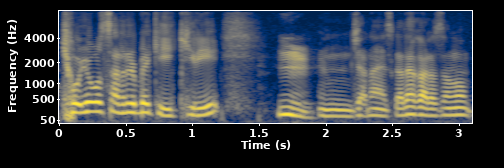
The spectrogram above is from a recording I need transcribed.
許容されるべき生きり、うん。うん、じゃないですか。だからその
